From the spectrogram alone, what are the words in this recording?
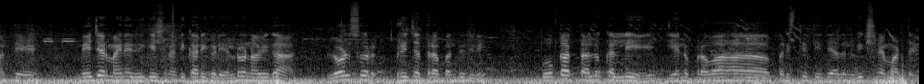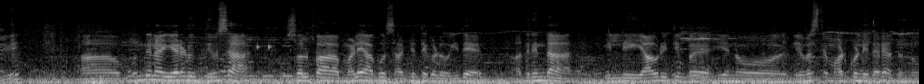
ಮತ್ತು ಮೇಜರ್ ಮೈನರ್ ಇರಿಗೇಷನ್ ಅಧಿಕಾರಿಗಳು ಎಲ್ಲರೂ ನಾವೀಗ ಲೋಳ್ಸೂರ್ ಬ್ರಿಡ್ಜ್ ಹತ್ರ ಬಂದಿದ್ದೀವಿ. ಗೋಕಾಕ್ ತಾಲೂಕಲ್ಲಿ ಏನು ಪ್ರವಾಹ ಪರಿಸ್ಥಿತಿ ಇದೆ, ಅದನ್ನು ವೀಕ್ಷಣೆ ಮಾಡ್ತಾಯಿದ್ವಿ ಮುಂದಿನ ಎರಡು ದಿವಸ ಸ್ವಲ್ಪ ಮಳೆ ಆಗೋ ಸಾಧ್ಯತೆಗಳು ಇದೆ. ಅದರಿಂದ ಇಲ್ಲಿ ಯಾವ ರೀತಿ ಏನು ವ್ಯವಸ್ಥೆ ಮಾಡ್ಕೊಂಡಿದ್ದಾರೆ ಅದನ್ನು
